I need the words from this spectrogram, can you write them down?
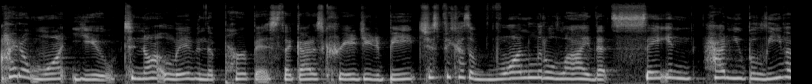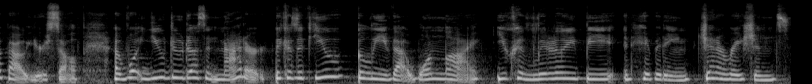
I don't want you to not live in the purpose that God has created you to be just because of one little lie that Satan had you believe about yourself. And what you do doesn't matter. Because if you believe that one lie, you could literally be inhibiting generations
